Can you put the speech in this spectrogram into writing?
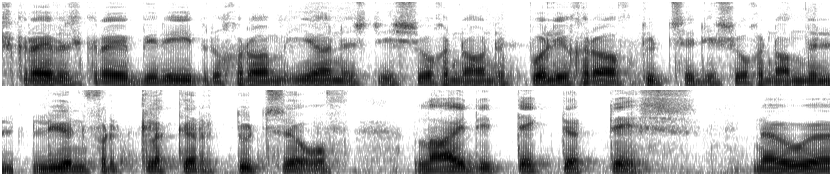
skrywe skryf op hierdie program Ian is die sogenaamde poligraaf toetse, die sogenaamde leuenverklikker toetse of lie detector test. Nou uh,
